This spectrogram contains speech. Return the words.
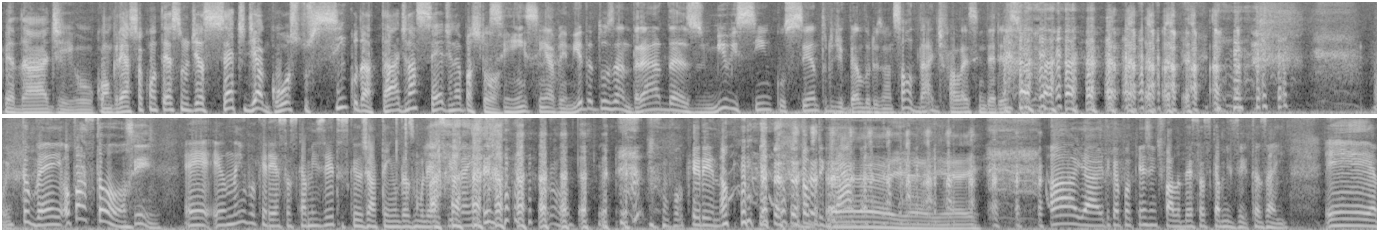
Verdade. O congresso acontece no dia 7 de agosto, 5 da tarde, na sede, né, pastor? Sim, sim. Avenida dos Andradas, 1005, Centro de Belo Horizonte. Saudade de falar esse endereço. Muito bem. Ô, pastor. Sim. É, eu nem vou querer essas camisetas que eu já tenho das mulheres que vêm. Pronto. Não vou querer, não. Muito obrigada. Ai, ai, ai. Ai, ai, daqui a pouquinho a gente fala dessas camisetas aí. É,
